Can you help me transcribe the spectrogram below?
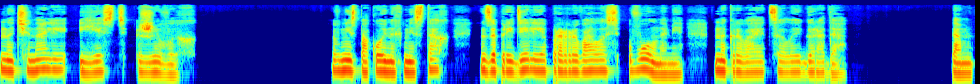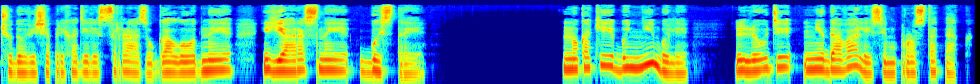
начинали есть живых. В неспокойных местах запределье прорывалось волнами, накрывая целые города. Там чудовища приходили сразу, голодные, яростные, быстрые. Но какие бы ни были, люди не давались им просто так.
